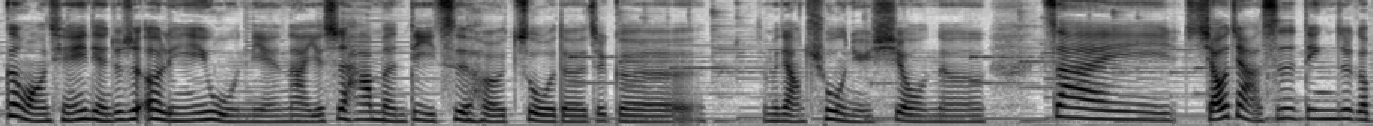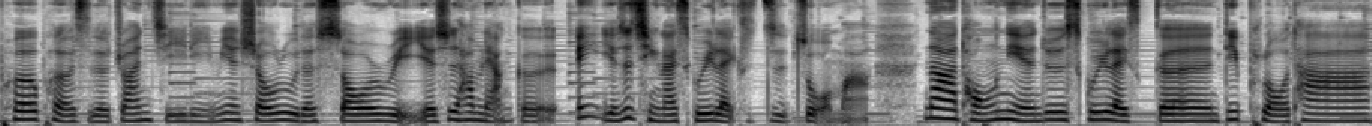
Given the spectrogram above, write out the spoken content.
更往前一点，就是二零一五年啊，也是他们第一次合作的这个怎么讲处女秀呢？在小贾斯汀这个 Purpose 的专辑里面收录的 Sorry 也是他们两个，诶，也是请来 Skrillex 制作嘛。那同年就是 Skrillex 跟 Diplo 他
